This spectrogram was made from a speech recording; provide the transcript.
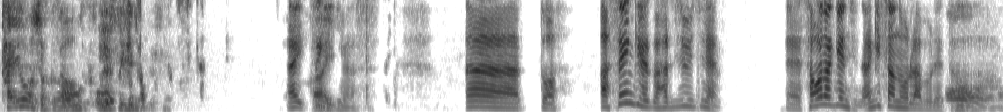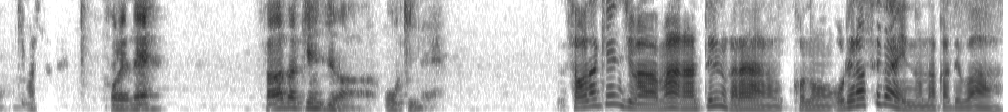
歌謡色が多多すぎるんですよ。はい、次いきます。あーっと、あ、1981年、えー沢田健二、渚のラブレター。来ました。これね、沢田健二は大きいね。沢田健二は、まあ、なんていうのかな、この、俺ら世代の中では、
